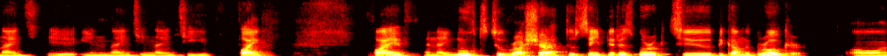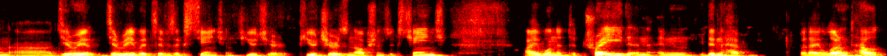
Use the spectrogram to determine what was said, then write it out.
90, in 1995 five, and I moved to Russia, to St. Petersburg, to become a broker on uh, der derivatives exchange and future futures and options exchange. I wanted to trade, and, and it didn't happen. But I learned how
